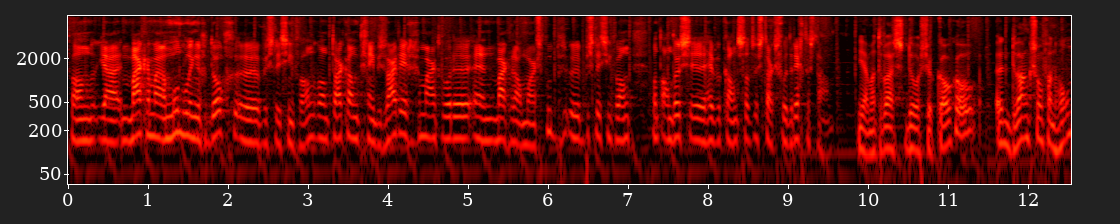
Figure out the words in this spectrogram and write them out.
van... ja, maak er maar een mondelinge gedoogbeslissing van... want daar kan geen bezwaar tegen gemaakt worden... en maak er dan maar een spoedbeslissing van... want anders eh, hebben we kans dat we straks voor de rechter staan. Ja, want er was door Chococo een dwangsom van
